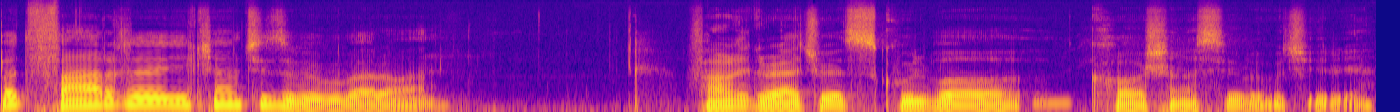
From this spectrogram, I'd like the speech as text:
بعد فرق یکم چیزی بگو برا من. فرق گریجویت سکول با کارشناسی بگو چیریه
